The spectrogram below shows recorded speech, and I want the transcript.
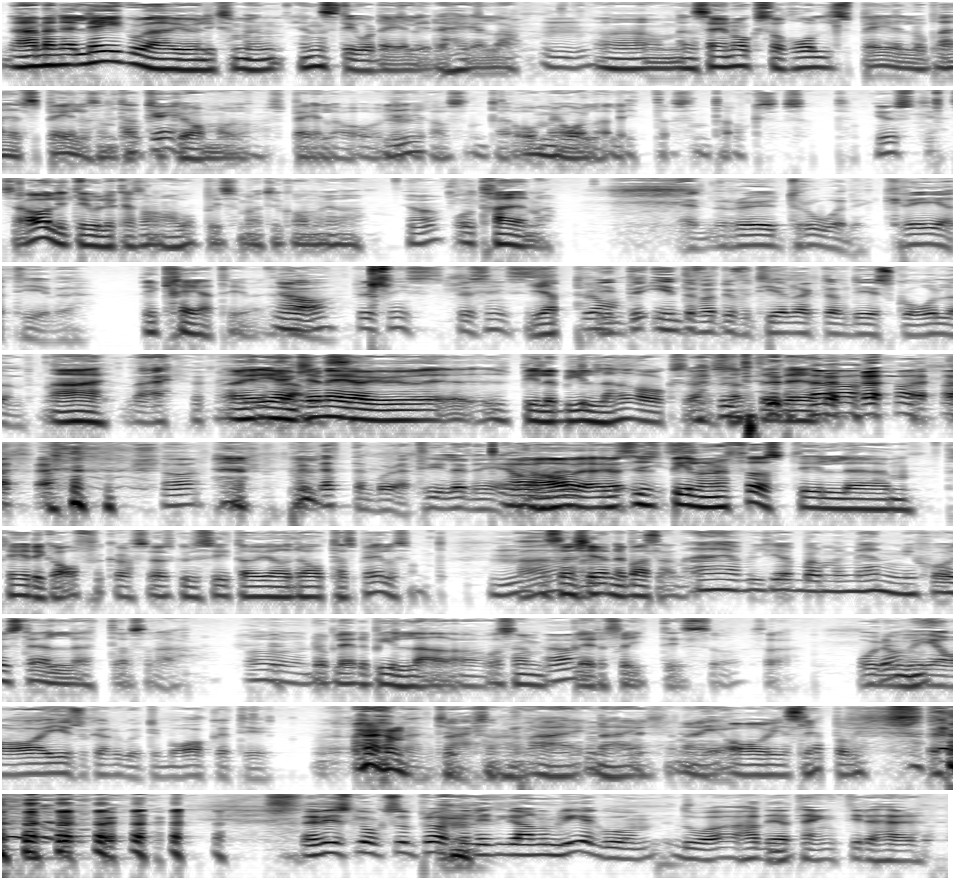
nej, men Lego är ju liksom en, en stor del i det hela. Mm. Eh, men sen också rollspel och brädspel och sånt där Okej. tycker jag om att spela och lira Mm. och sånt där. Och måla lite och sånt där också. Så, att, Just det. så jag har lite olika sådana hobby som jag tycker om att göra. Ja. Och träna. En röd tråd. Kreativ. Det är kreativt. Ja, precis, precis. Inte, inte för att du får tillräckligt av det i skålen. Nej, Nej. egentligen är jag ju utbildad bildlärare också. Så att det, Ja, Polletten börjar trilla ner. Ja. Ja, men jag precis. utbildade mig först till um, 3D-grafiker så jag skulle sitta och göra dataspel och sånt. Mm. Och sen kände jag bara så här, nej jag vill jobba med människor istället och sådär. Och då blev det bildlärare och sen Ja. blev det fritids och sådär. Och nu med AI så kan du gå tillbaka till... Typ så här, nej, nej, nej, AI släpper vi. Men vi ska också prata lite grann om Lego då, hade jag tänkt i det här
